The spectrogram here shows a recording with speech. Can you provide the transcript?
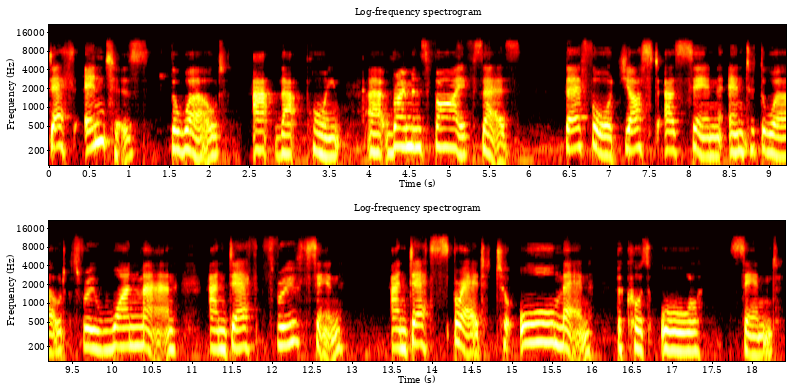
death enters the world at that point. Uh, Romans 5 says, Therefore, just as sin entered the world through one man and death through sin, and death spread to all men because all sinned.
